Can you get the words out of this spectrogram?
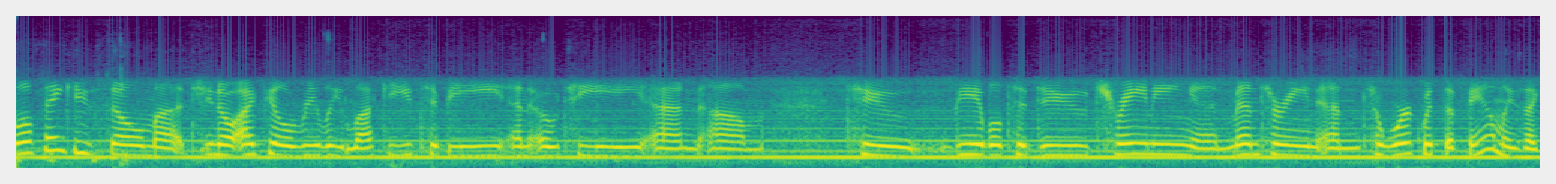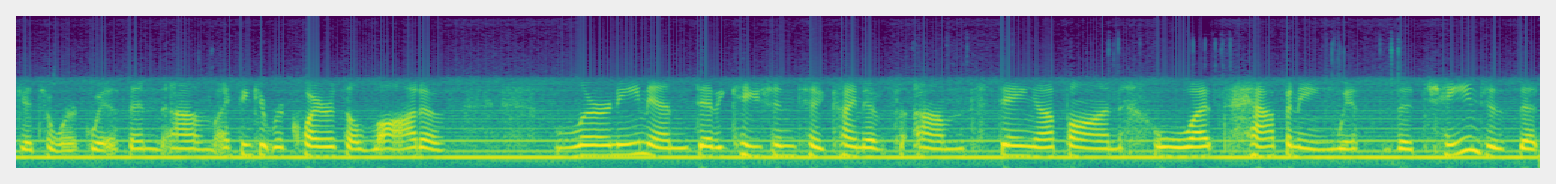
Well, thank you so much. You know, I feel really lucky to be an OT and um, to be able to do training and mentoring and to work with the families I get to work with. And um, I think it requires a lot of learning and dedication to kind of um, staying up on what's happening with the changes that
